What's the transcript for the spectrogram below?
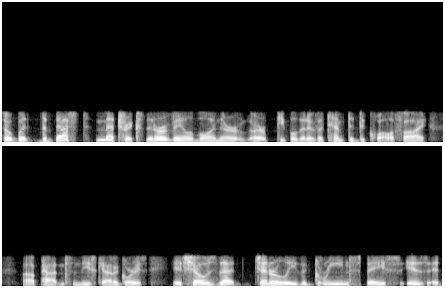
So, but the best metrics that are available, and there are people that have attempted to qualify uh, patents in these categories, it shows that generally the green space is ad-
